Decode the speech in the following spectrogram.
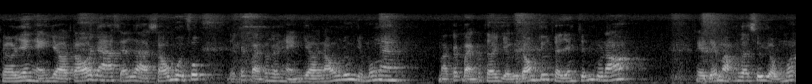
Thời gian hẹn giờ tối đa sẽ là 60 phút để các bạn có thể hẹn giờ nấu, nướng gì muốn ăn, mà các bạn có thể dự đoán trước thời gian chính của nó. Thì để mà có thể sử dụng á,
